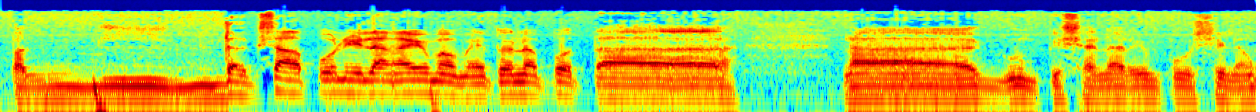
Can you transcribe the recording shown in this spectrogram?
pagdagsa po nila ngayon ma'am, ito na po, ta, nag-umpisa na rin po silang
